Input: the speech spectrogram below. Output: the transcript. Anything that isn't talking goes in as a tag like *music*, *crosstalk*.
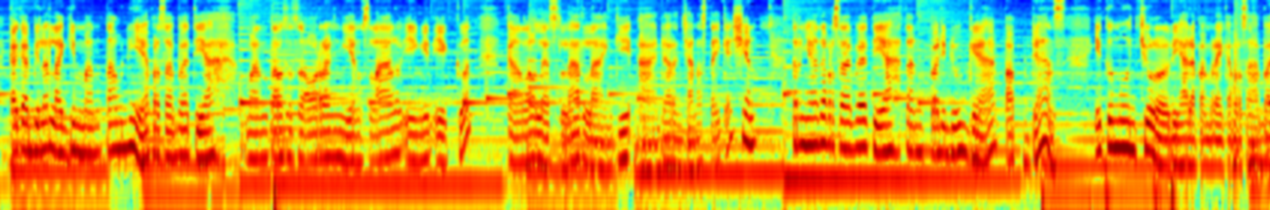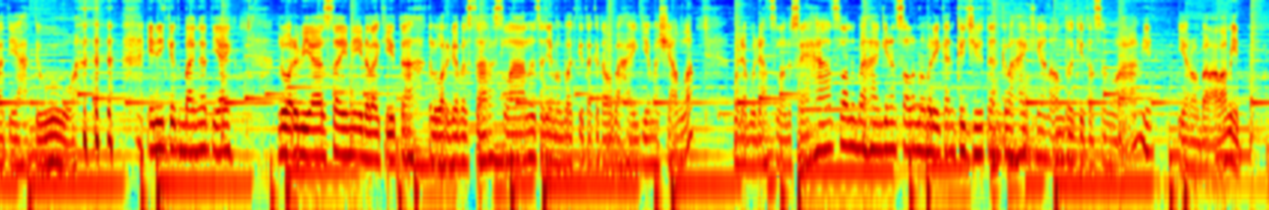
Kakak Bilar lagi mantau nih ya persahabat ya. Mantau seseorang yang selalu ingin ikut Kalau Leslar lagi ada rencana staycation. Ternyata persahabat ya tanpa diduga pub dance Itu muncul di hadapan mereka persahabat ya. Tuh *laughs* Ini cute banget ya Luar biasa ini idola kita, keluarga besar selalu saja membuat kita ketawa bahagia Masya Allah. Mudah-mudahan selalu sehat, selalu bahagia dan selalu memberikan kejutan kebahagiaan untuk kita semua. Amin. Ya Robbal Alamin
